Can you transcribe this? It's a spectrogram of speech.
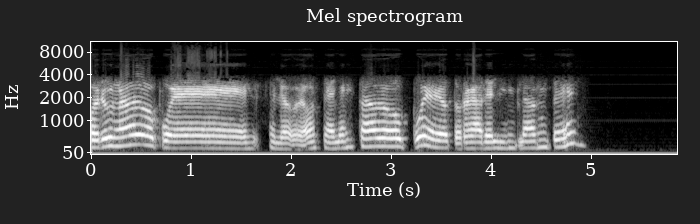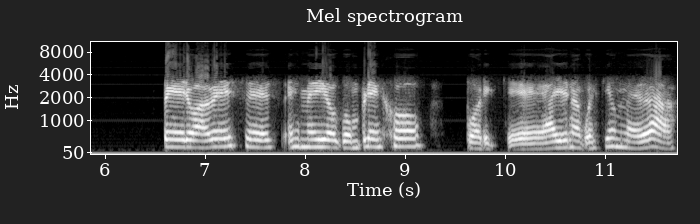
por un lado, pues, se lo, o sea, el Estado puede otorgar el implante, pero a veces es medio complejo porque hay una cuestión de edad.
